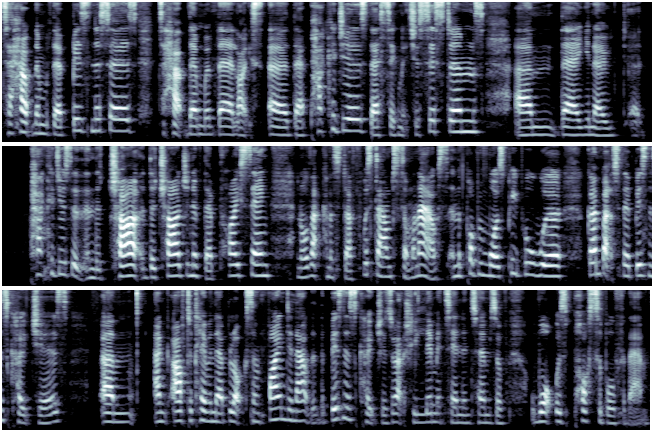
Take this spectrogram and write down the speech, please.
to help them with their businesses, to help them with their like uh, their packages, their signature systems, um, their you know uh, packages and the char the charging of their pricing and all that kind of stuff was down to someone else. And the problem was people were going back to their business coaches. Um, and after clearing their blocks and finding out that the business coaches are actually limiting in terms of what was possible for them.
